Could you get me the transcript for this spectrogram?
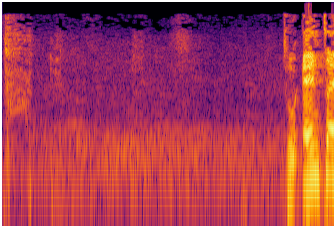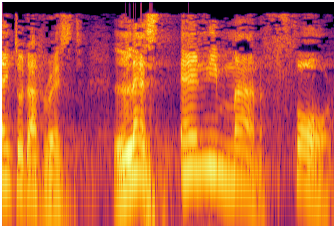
to enter into that rest, lest any man fall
